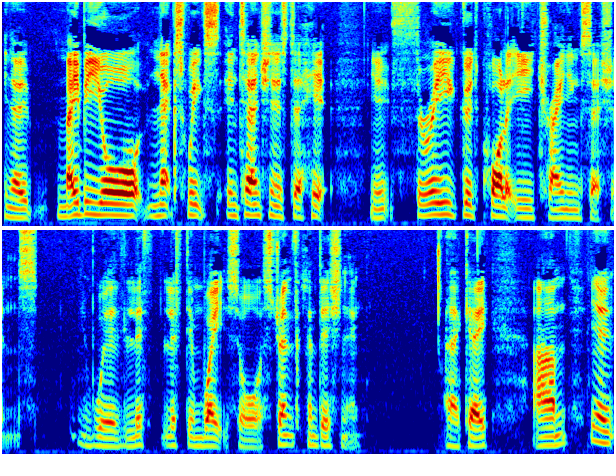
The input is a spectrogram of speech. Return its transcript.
you know, maybe your next week's intention is to hit you know, three good quality training sessions with lift, lifting weights or strength conditioning. Okay, um, you know,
